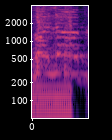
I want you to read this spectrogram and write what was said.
my love.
